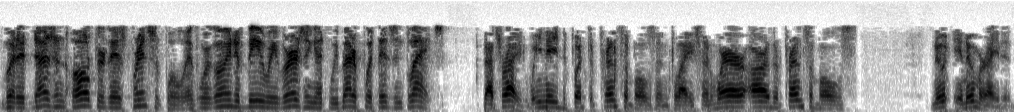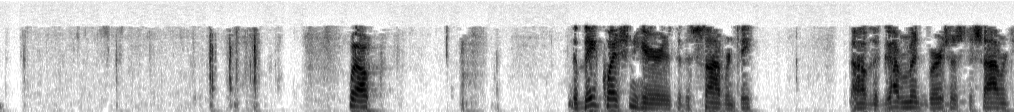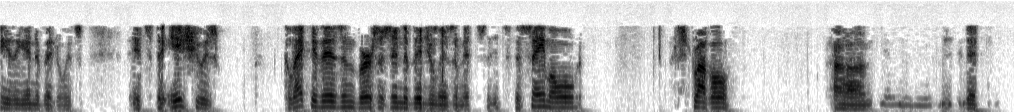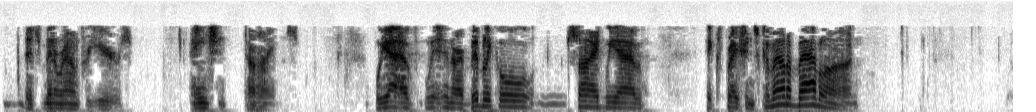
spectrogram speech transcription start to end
But it doesn't alter this principle. If we're going to be reversing it, we better put this in place. That's right. We need to put the principles in place. And where are the principles enumerated? Well, the big question here is the sovereignty of the government versus the sovereignty of the individual. It's, it's the issue is collectivism versus individualism. It's, it's the same old struggle, um, that, that's been around for years. Ancient times. We have, in our biblical side, we have expressions come out of Babylon,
